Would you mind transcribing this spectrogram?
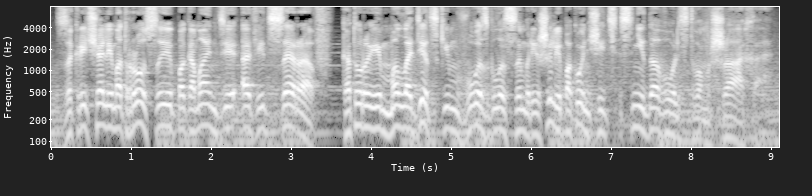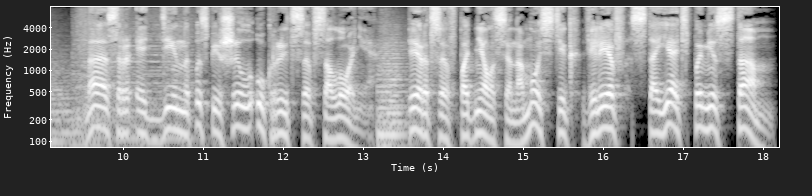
— закричали матросы по команде офицеров, которые молодецким возгласом решили покончить с недовольством шаха. Наср-эд-Дин поспешил укрыться в салоне. Перцев поднялся на мостик, велев стоять по местам,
